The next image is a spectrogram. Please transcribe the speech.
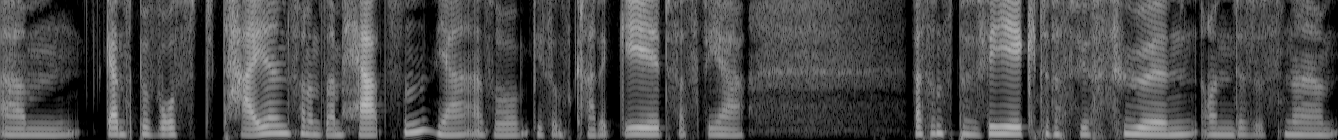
ähm, ganz bewusst teilen von unserem Herzen, ja, also wie es uns gerade geht, was wir was uns bewegt, was wir fühlen. Und es ist eine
